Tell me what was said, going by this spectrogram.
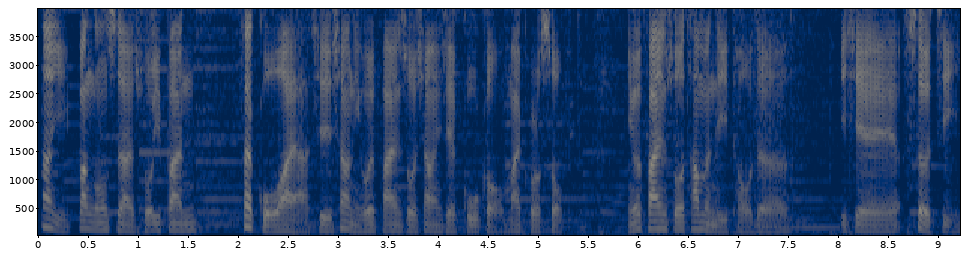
那以办公室来说，一般在国外啊，其实像你会发现说，像一些 Google、Microsoft，你会发现说他们里头的。一些设计，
